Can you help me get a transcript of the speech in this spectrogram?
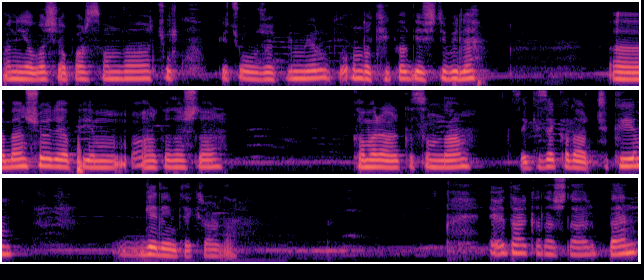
Hani yavaş yaparsam da çok geç olacak bilmiyorum ki 10 dakika geçti bile. Eee, ben şöyle yapayım arkadaşlar kamera arkasından 8'e kadar çıkayım. Geleyim tekrardan. Evet arkadaşlar ben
